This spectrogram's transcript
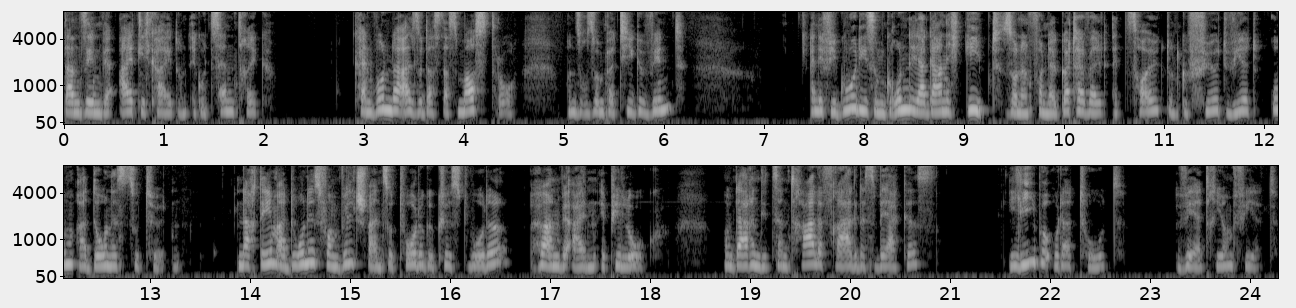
dann sehen wir Eitelkeit und Egozentrik. Kein Wunder also, dass das Mostro unsere Sympathie gewinnt. Eine Figur, die es im Grunde ja gar nicht gibt, sondern von der Götterwelt erzeugt und geführt wird, um Adonis zu töten. Nachdem Adonis vom Wildschwein zu Tode geküsst wurde, hören wir einen Epilog und darin die zentrale Frage des Werkes Liebe oder Tod, wer triumphiert?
